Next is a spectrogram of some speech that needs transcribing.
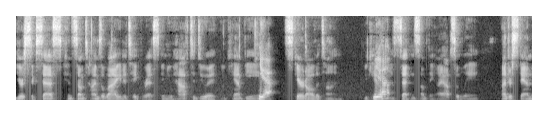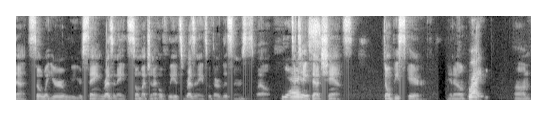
your success can sometimes allow you to take risk and you have to do it. You can't be yeah. scared all the time. You can't yeah. be set in something. I absolutely understand that. So what you're what you're saying resonates so much and I hopefully it resonates with our listeners as well. Yes. To take that chance. Don't be scared, you know? Right. Um,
